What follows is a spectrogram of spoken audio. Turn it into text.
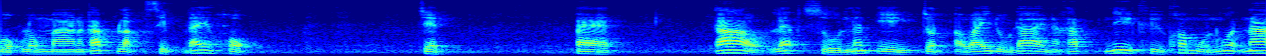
บวกลงมานะครับ หลัก 10 ได้ 6 7 8 9 และ 0 นั่นเองจดเอาไว้ดูได้นะครับ นี่คือข้อมูลงวดหน้า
